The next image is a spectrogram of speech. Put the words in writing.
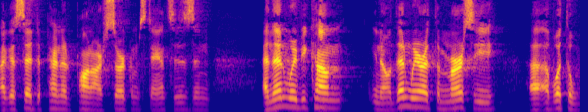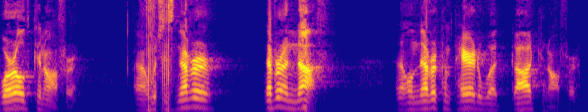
like I said, dependent upon our circumstances, and, and then we become, you know, then we are at the mercy uh, of what the world can offer, uh, which is never, never enough, and it will never compare to what God can offer.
